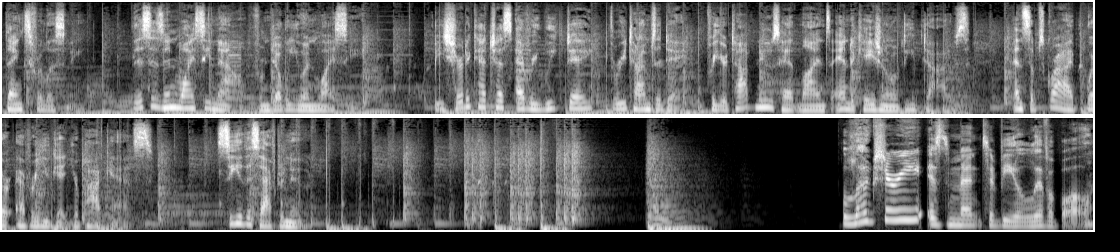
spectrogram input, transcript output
Thanks for listening. This is NYC Now from WNYC. Be sure to catch us every weekday, three times a day, for your top news headlines and occasional deep dives. And subscribe wherever you get your podcasts. See you this afternoon. Luxury is meant to be livable.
